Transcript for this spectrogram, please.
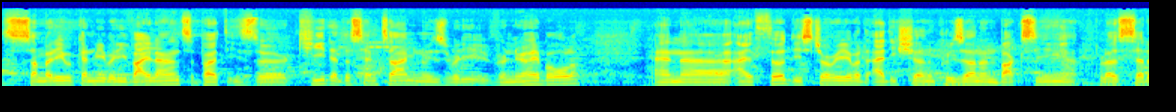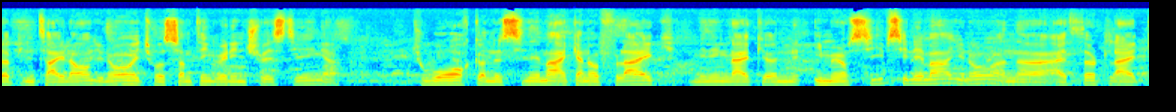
somebody who can be really violent, but he's a kid at the same time, you know, he's really vulnerable. And uh, I thought this story about addiction, prison, and boxing, plus set up in Thailand, you know, it was something really interesting to work on a cinema I kind of like, meaning like an immersive cinema, you know, and uh, I thought like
